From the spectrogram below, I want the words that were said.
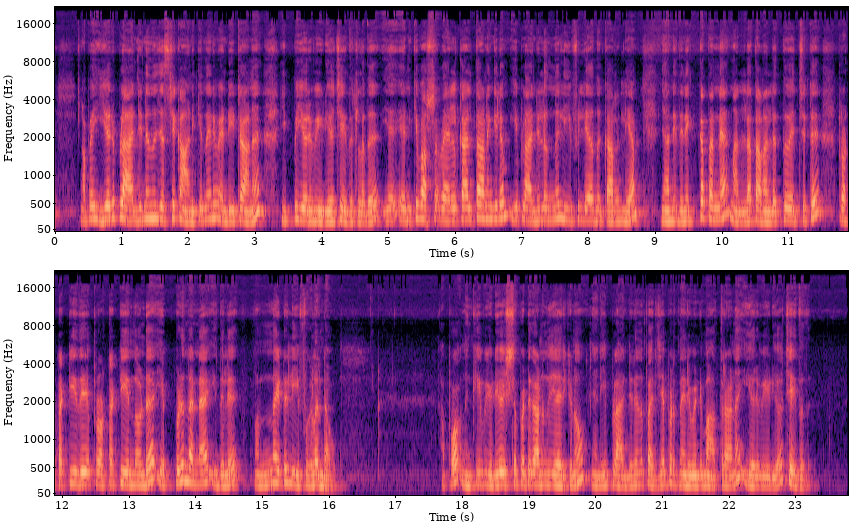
അപ്പോൾ ഈ ഒരു പ്ലാന്റിനെ ഒന്ന് ജസ്റ്റ് കാണിക്കുന്നതിന് വേണ്ടിയിട്ടാണ് ഇപ്പോൾ ഈ ഒരു വീഡിയോ ചെയ്തിട്ടുള്ളത്. എനിക്ക് വർഷ വേനൽക്കാലത്താണെങ്കിലും ഈ പ്ലാന്റിലൊന്നും ലീഫില്ലാതെ നിൽക്കാറില്ല ഞാൻ ഇതിനൊക്കെ തന്നെ നല്ല തണലത്ത് വെച്ചിട്ട് പ്രൊട്ടക്റ്റ് ചെയ്ത് പ്രൊട്ടക്റ്റ് ചെയ്യുന്നതുകൊണ്ട് എപ്പോഴും തന്നെ ഇതിൽ നന്നായിട്ട് ലീഫുകൾ ഉണ്ടാവും. അപ്പോൾ നിങ്ങൾക്ക് ഈ വീഡിയോ ഇഷ്ടപ്പെട്ട് കാണുമെന്ന് വിചാരിക്കണോ. ഞാൻ ഈ പ്ലാന്റിനെ ഒന്ന് പരിചയപ്പെടുത്തുന്നതിന് വേണ്ടി മാത്രമാണ് ഈ ഒരു വീഡിയോ ചെയ്തത്.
